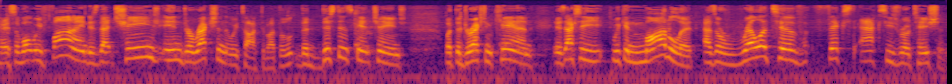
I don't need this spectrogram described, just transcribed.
Okay, so what we find is that change in direction that we talked about, the, the distance can't change, but the direction can, is actually, we can model it as a relative fixed axis rotation,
